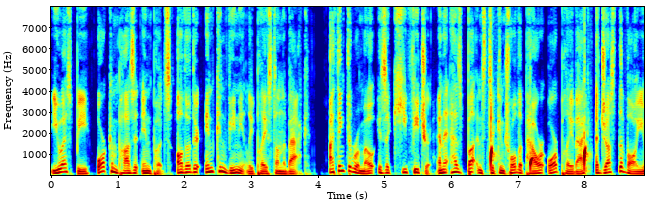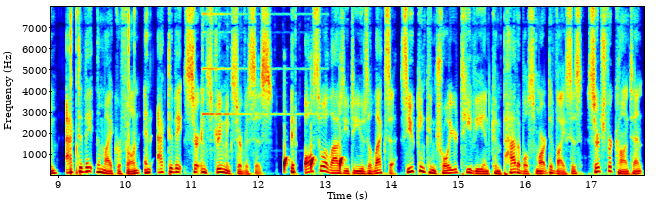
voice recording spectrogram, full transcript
USB, or composite inputs, although they're inconveniently placed on the back. I think the remote is a key feature, and it has buttons to control the power or playback, adjust the volume, activate the microphone, and activate certain streaming services. It also allows you to use Alexa, so you can control your TV and compatible smart devices, search for content,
